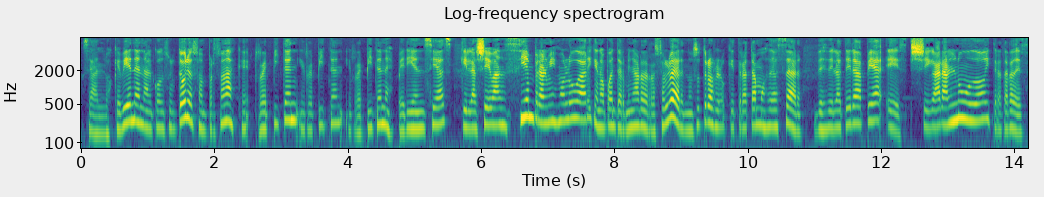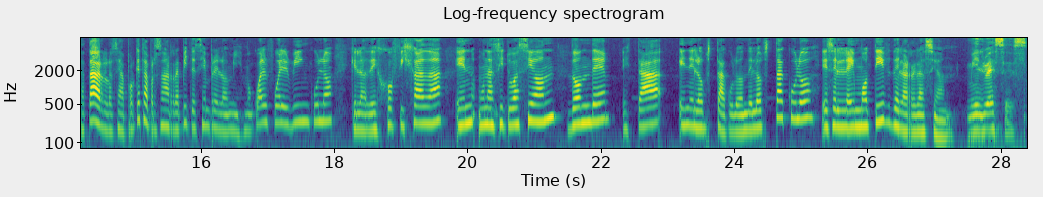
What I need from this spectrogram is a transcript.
o sea, los que vienen al consultorio son personas que repiten y repiten y repiten experiencias que las llevan siempre al mismo lugar y que no pueden terminar de resolver. Nosotros lo que tratamos de hacer desde la terapia es llegar al nudo y tratar de desatarlo. O sea, ¿por qué esta persona repite siempre lo mismo? ¿Cuál fue el vínculo que la dejó fijada en una situación donde está en el obstáculo, donde el obstáculo es el leitmotiv de la relación. Mil veces,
